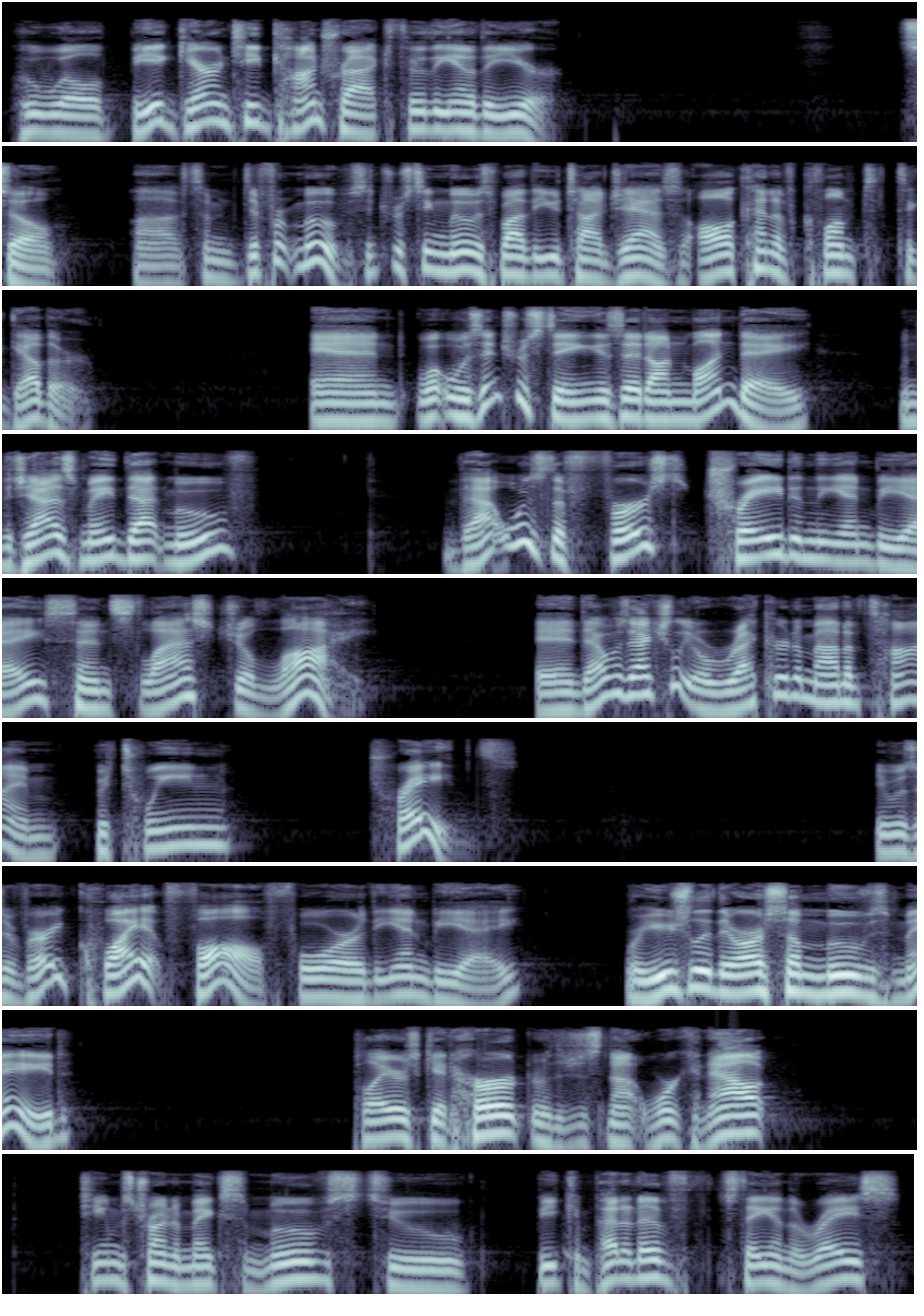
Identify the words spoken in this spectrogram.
who will be a guaranteed contract through the end of the year. So, uh, some different moves, interesting moves by the Utah Jazz, all kind of clumped together. And what was interesting is that on Monday, when the Jazz made that move, that was the first trade in the NBA since last July. And that was actually a record amount of time between trades. It was a very quiet fall for the NBA, where usually there are some moves made. Players get hurt or they're just not working out. Teams trying to make some moves to be competitive, stay in the race.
